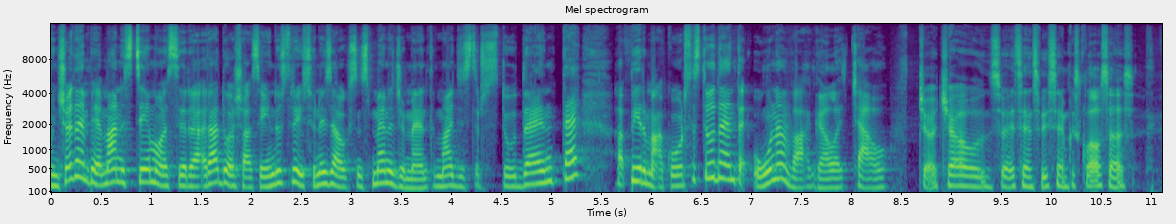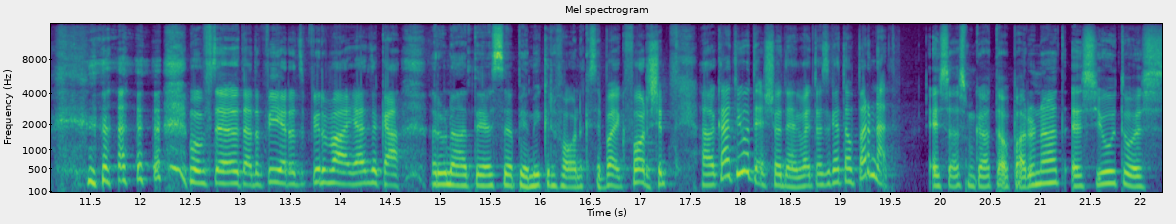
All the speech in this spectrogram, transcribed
Un šodien pie manis ciemos ir radošās industrijas un izaugsmas menedžmenta maģistra studente, pirmā kursa studente Una Vagale. Čau! Čau, čau! Sveiciens visiem, kas klausās! Mums tāda pieredze pirmā, ja tā kā runāties pie mikrofona, kas ir baigi forši. Kā tu jūties šodien? Vai tu esi gatavs parunāt? Es esmu gatava parunāt. Es jūtos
